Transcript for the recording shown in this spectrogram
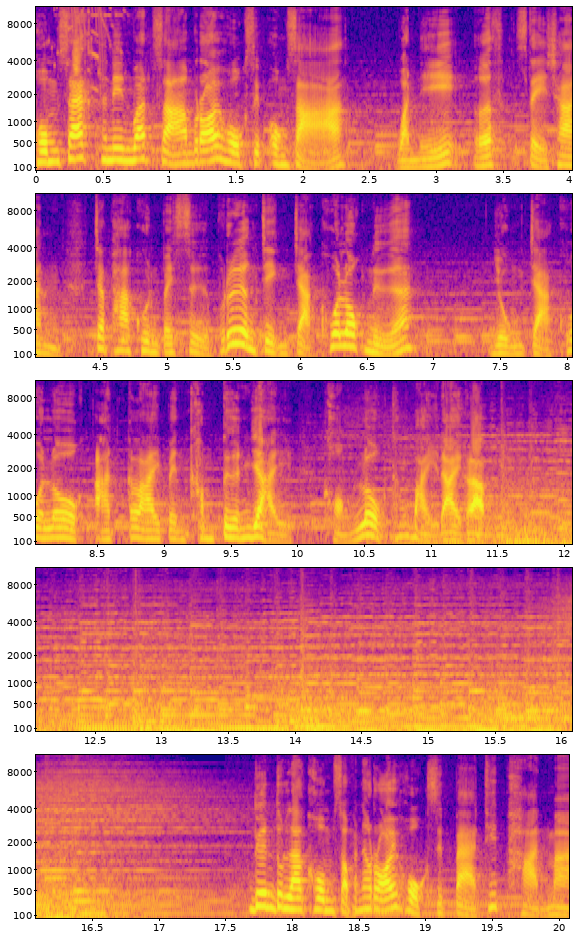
ผมแซคธนินวัฒน์360 องศา วันนี้ Earth Station จะพาคุณไปสืบเรื่องจริงจากขั้วโลกเหนือ ยุงจากขั้วโลกอาจกลายเป็นคำเตือนใหญ่ของโลกทั้งใบได้ครับเดือนตุลาคม 2568 ที่ผ่านมา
